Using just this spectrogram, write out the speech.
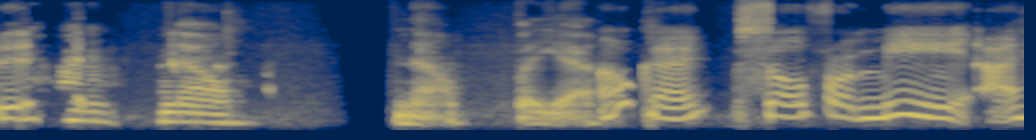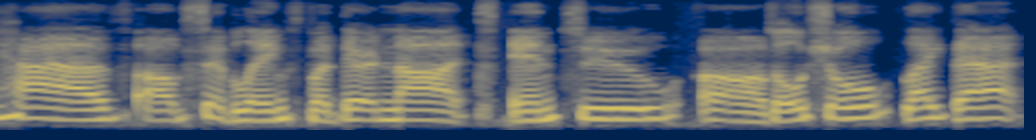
it. no, no. But yeah, Okay. So for me, I have um, siblings, but they're not into um, social like that.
